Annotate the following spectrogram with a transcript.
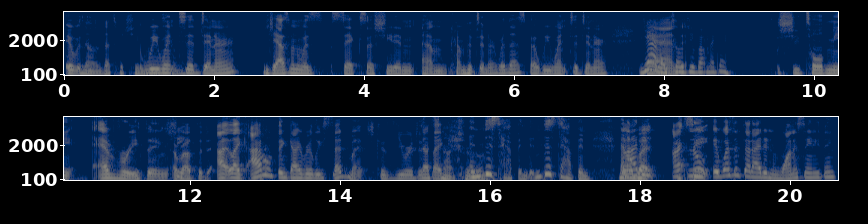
It was No, that's what she. we went so. to dinner. Jasmine was sick, so she didn't um, come to dinner with us. But we went to dinner. Yeah, and I told you about my day. She told me everything She- about the. I like. I don't think I really said much because you were just like, and this happened, and this happened, and No, I but didn't. I, no, it wasn't that I didn't want to say anything.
